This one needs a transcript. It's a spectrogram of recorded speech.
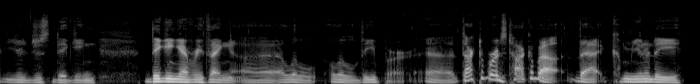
you're just digging digging everything uh, a little a little deeper. Uh, Dr. Burns, talk about that community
